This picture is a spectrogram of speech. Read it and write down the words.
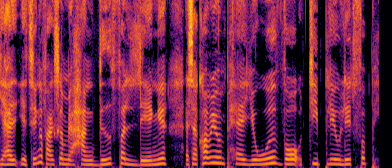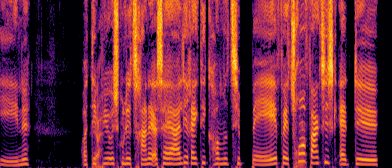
jeg, jeg tænker faktisk, om jeg hang ved for længe. Altså, der kom jo en periode, hvor de blev lidt for pæne. Og det Ja. blev jeg sgu lidt træt af, og så er jeg aldrig rigtig kommet tilbage. For jeg tror faktisk, at øh,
